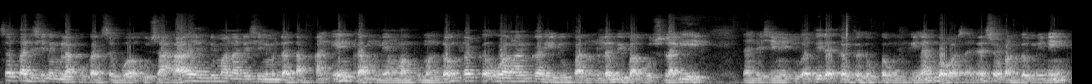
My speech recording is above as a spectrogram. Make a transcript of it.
serta di sini melakukan sebuah usaha yang di mana di sini mendatangkan income yang mampu mendongkrak keuangan kehidupan lebih bagus lagi. Dan di sini juga tidak tertutup kemungkinan bahwasanya seorang Gemini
